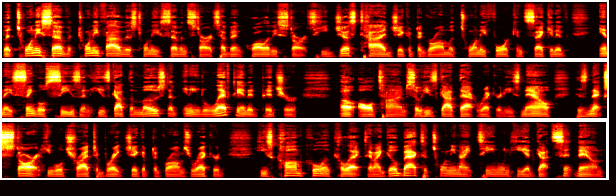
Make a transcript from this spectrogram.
But 27, 25 of his 27 starts have been quality starts. He just tied Jacob DeGrom with 24 consecutive in a single season. He's got the most of any left handed pitcher uh, all time. So he's got that record. He's now his next start. He will try to break Jacob DeGrom's record. He's calm, cool, and collect. And I go back to 2019 when he had got sent down.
